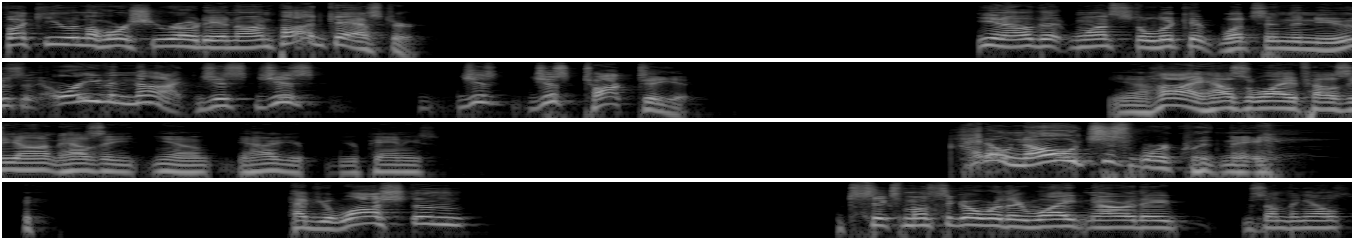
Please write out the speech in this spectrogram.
fuck you and the horse you rode in on podcaster you know, that wants to look at what's in the news or even not. Just just just just talk to you. You know, hi, how's the wife? How's the aunt? How's the, you know, how your your panties? I don't know, just work with me. Have you washed them? 6 months ago were they white, now are they something else?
